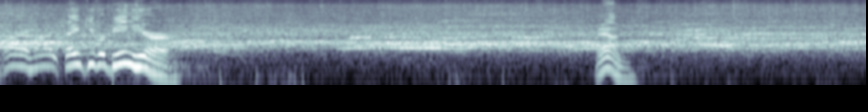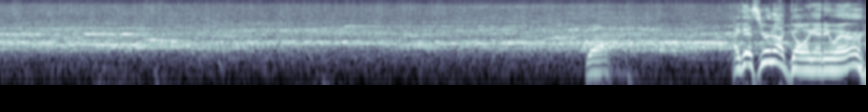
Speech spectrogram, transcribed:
Hi, hi. Thank you for being here. Man. Well, I guess you're not going anywhere.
